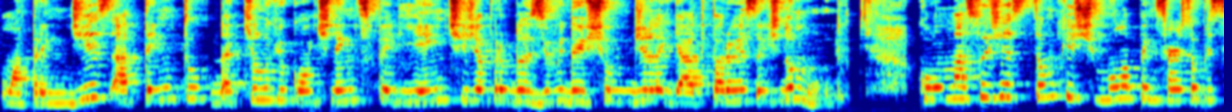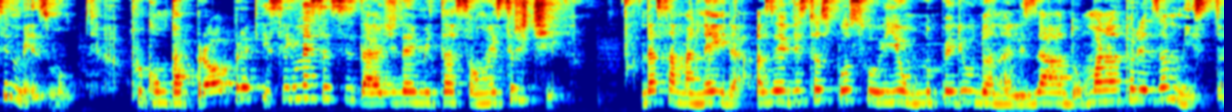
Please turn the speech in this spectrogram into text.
um aprendiz atento daquilo que o continente experiente já produziu e deixou de legado para o restante do mundo, como uma sugestão que estimula a pensar sobre si mesmo, por conta própria e sem necessidade da imitação restritiva. Dessa maneira, as revistas possuíam, no período analisado, uma natureza mista,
